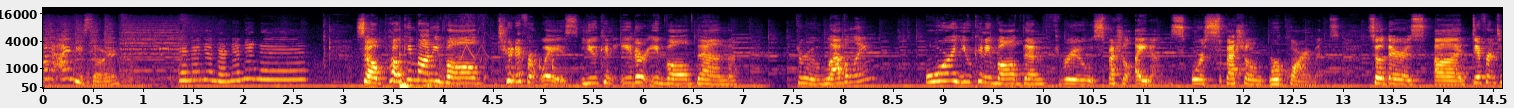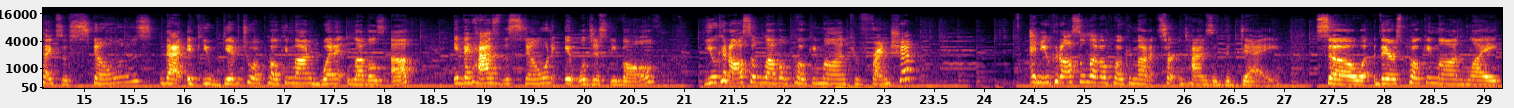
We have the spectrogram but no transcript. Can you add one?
an Ivysaur. So, Pokemon evolve two different ways. You can either evolve them through leveling, or you can evolve them through special items or special requirements. So there's uh, different types of stones that if you give to a Pokemon when it levels up, if it has the stone, it will just evolve. You can also level Pokemon through friendship, and you can also level Pokemon at certain times of the day. So there's Pokemon like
